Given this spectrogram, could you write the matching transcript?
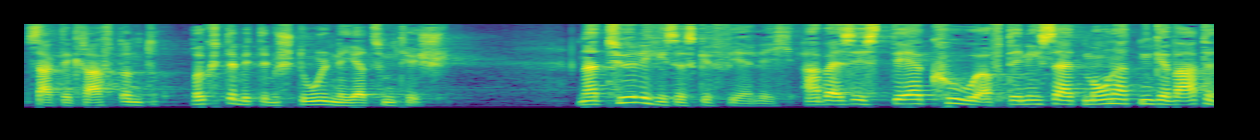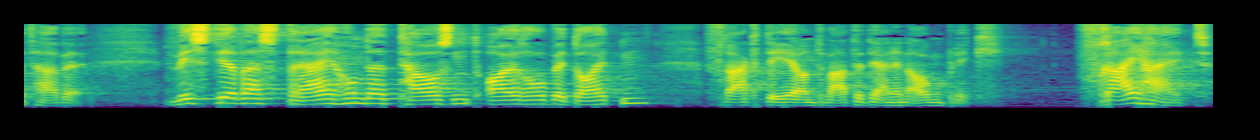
sagte Kraft und rückte mit dem Stuhl näher zum Tisch. Natürlich ist es gefährlich, aber es ist der Coup, auf den ich seit Monaten gewartet habe. Wisst ihr, was 300.000 Euro bedeuten? fragte er und wartete einen Augenblick. Freiheit.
